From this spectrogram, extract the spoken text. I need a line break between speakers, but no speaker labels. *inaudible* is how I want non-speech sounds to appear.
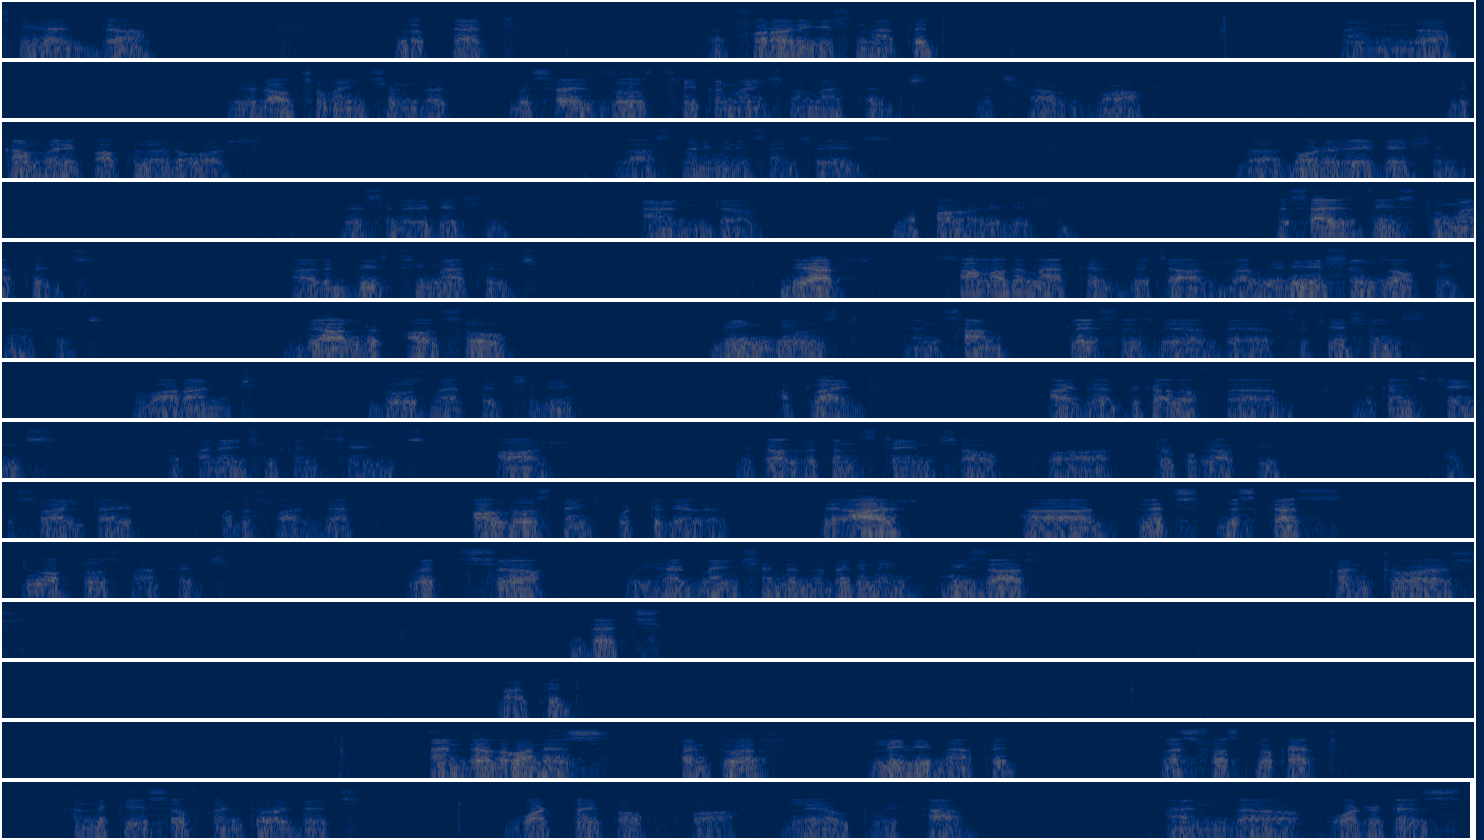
class we had uh, looked at the furrow irrigation method and uh, we had also mentioned that besides those three conventional methods which have uh, become very popular over last many many centuries, the border irrigation, basin irrigation and uh, the furrow irrigation. Besides these two methods, uh, these three methods, there are some other methods which are uh, variations of these methods. They are also being used in some places where the situations warrant those methods to be applied either because of the, the constraints, the financial constraints or because of the constraints of uh, topography or the soil type or the soil depth, all those things put together. There are, uh, let's discuss two of those methods which uh, we had mentioned in the beginning. These are contour ditch method and the other one is contour levee method. Let's first look at in the case of contour ditch what type of uh, layout we have and uh, what it is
